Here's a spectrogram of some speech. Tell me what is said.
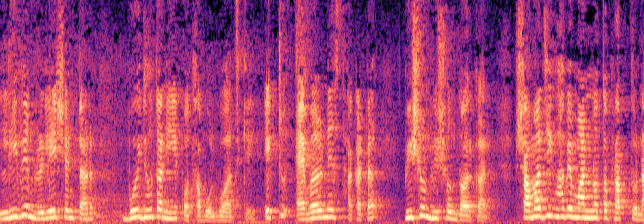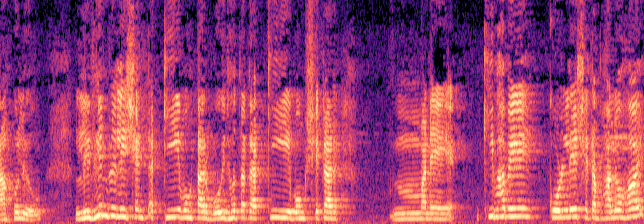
লিভ ইন রিলেশনটার বৈধতা নিয়ে কথা বলব আজকে। একটু অ্যাওয়ারনেস থাকাটা ভীষণ ভীষণ দরকার। সামাজিকভাবে মান্যতা প্রাপ্ত না হলেও লিভ ইন রিলেশনটা কি এবং তার বৈধতাটা কি এবং সেটার মানে কীভাবে করলে সেটা ভালো হয়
